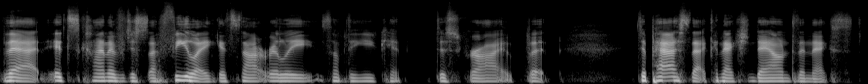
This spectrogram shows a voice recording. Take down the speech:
that it's kind of just a feeling. It's not really something you can describe, but to pass that connection down to the next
